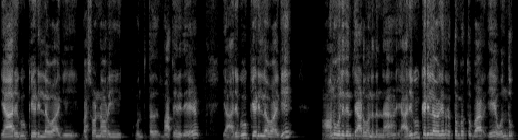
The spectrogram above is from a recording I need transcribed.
ಯಾರಿಗೂ ಕೇಡಿಲ್ಲವಾಗಿ ಬಸವಣ್ಣವರ ಈ ಒಂದು ತ ಮಾತು ಏನಿದೆ? ಯಾರಿಗೂ ಕೇಡಿಲ್ಲವಾಗಿ ಆನು ಒಲಿದಂತೆ ಆಡುವ ಅನ್ನೋದನ್ನು ಯಾರಿಗೂ ಕೇಡಿಲ್ಲವಾಗಿ ಅಂದರೆ ಹತ್ತೊಂಬತ್ತು ಬಾರ್ ಎ ಒಂದು.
